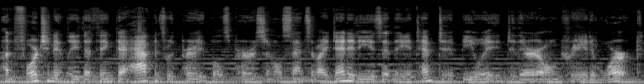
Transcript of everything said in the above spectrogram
Unfortunately, the thing that happens with people's personal sense of identity is that they attempt to imbue it into their own creative work.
